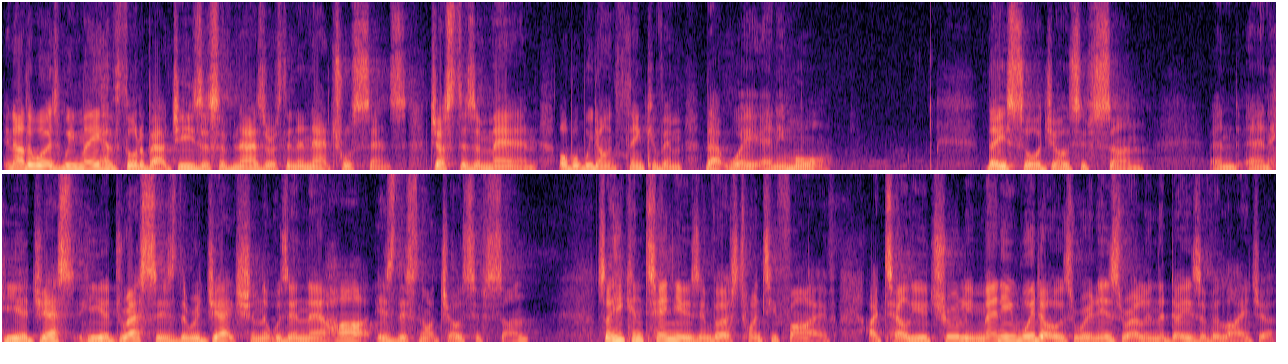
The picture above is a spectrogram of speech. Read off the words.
In other words, we may have thought about Jesus of Nazareth in a natural sense, just as a man, oh, but we don't think of him that way anymore. They saw Joseph's son and, and he, address, he addresses the rejection that was in their heart. Is this not Joseph's son? So he continues in verse 25 I tell you truly, many widows were in Israel in the days of Elijah,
